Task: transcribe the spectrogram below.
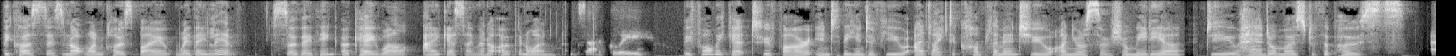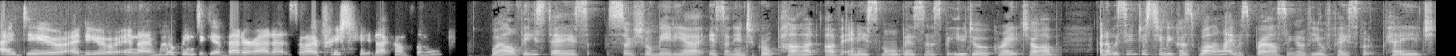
because there's not one close by where they live. So they think, okay, well, I guess I'm going to open one. Exactly. Before we get too far into the interview, I'd like to compliment you on your social media. Do you handle most of the posts? I do, I do, and I'm hoping to get better at it. So I appreciate that compliment. Well, these days, social media is an integral part of any small business, but you do a great job. And it was interesting because while I was browsing over your Facebook page,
